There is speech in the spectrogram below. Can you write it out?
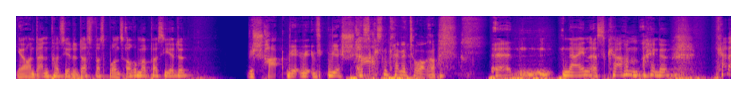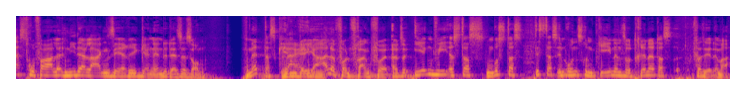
Ja, und dann passierte das, was bei uns auch immer passierte. Wir, scha wir, wir, wir schaßen keine Tore. Äh, nein, es kam eine katastrophale Niederlagenserie gegen Ende der Saison. Ne? Das kennen Nein. wir ja alle von Frankfurt. Also irgendwie ist das, muss das, ist das in unseren Genen so drinne, das passiert immer.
